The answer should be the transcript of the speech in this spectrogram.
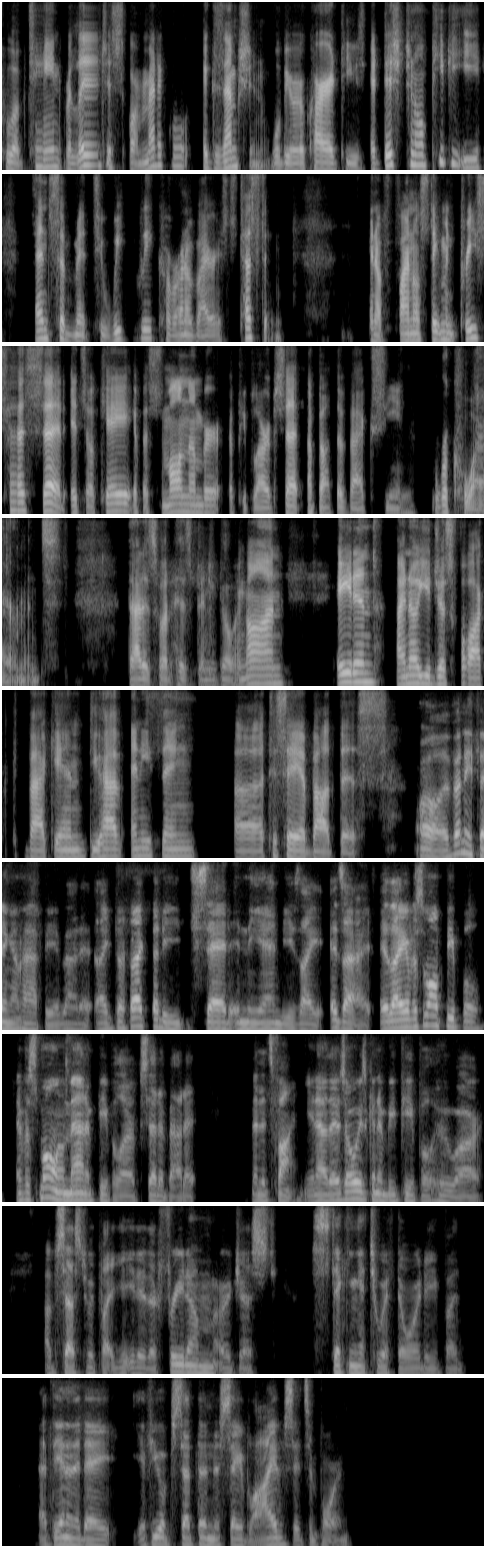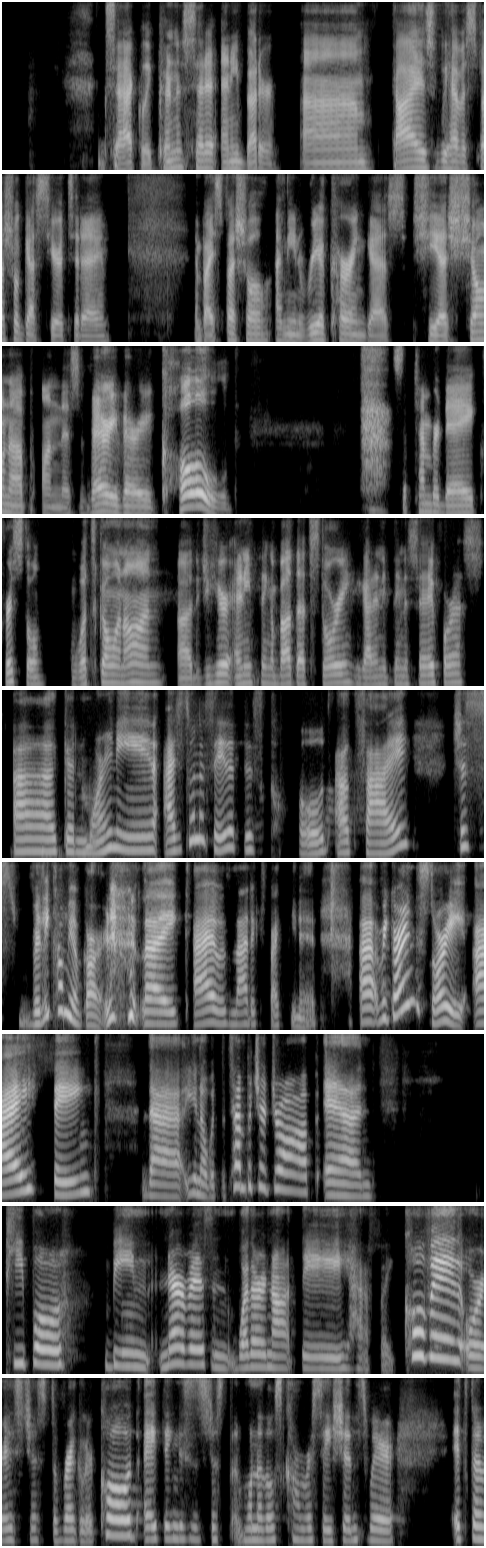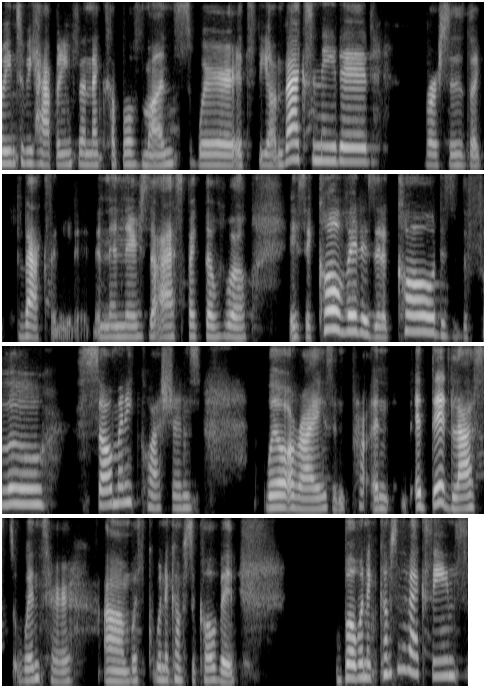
who obtain religious or medical exemption will be required to use additional PPE and submit to weekly coronavirus testing. In a final statement, Priest has said it's okay if a small number of people are upset about the vaccine requirements. That is what has been going on. Aidan, I know you just walked back in. Do you have anything uh, to say about this? Well, if anything, I'm happy about it. Like the fact that he said in the end, he's like, it's all right. Like if a small people, if a small amount of people are upset about it, then it's fine. You know, there's always going to be people who are obsessed with like either their freedom or just sticking it to authority. But at the end of the day, if you upset them to save lives, it's important. Exactly. Couldn't have said it any better. Um, guys, we have a special guest here today. And by special, I mean reoccurring guest. She has shown up on this very, very cold September day. Cristal, what's going on? Uh, did you hear anything about that story? You got anything to say for us? Uh, good morning. I just want to say that this cold outside just really caught me off guard. like I was not expecting it. Uh, regarding the story, I think that you know with the temperature drop and people being nervous and whether or not they have like COVID or it's just a regular cold, I think this is just one of those conversations where it's going to be happening for the next couple of months where it's the unvaccinated versus like vaccinated. And then there's the aspect of, well, is it COVID? Is it a cold? Is it the flu? So many questions will arise and, pro- and it did last winter um, with when it comes to COVID. But when it comes to the vaccines,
